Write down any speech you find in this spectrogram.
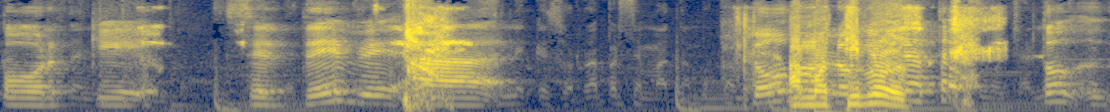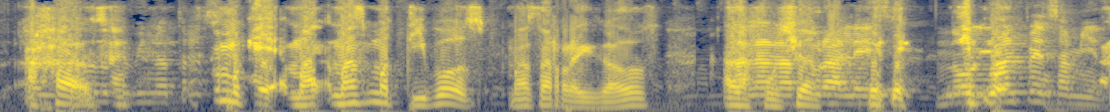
porque se debe a todo A motivos- atrás, todo- Ajá, o sea. Como que más motivos, más arraigados a, a la, la, función. naturaleza, Porque, no, tipo, no al pensamiento,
